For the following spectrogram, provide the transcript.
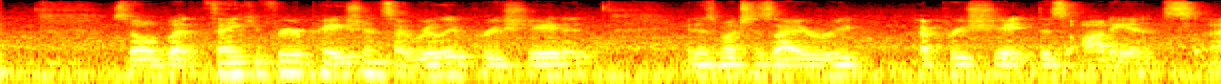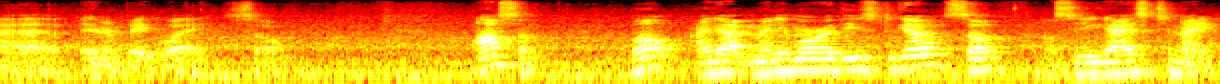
So, but thank you for your patience. I really appreciate it, and as much as I re- appreciate this audience uh, in a big way. So, awesome. Well, I got many more of these to go, so I'll see you guys tonight.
